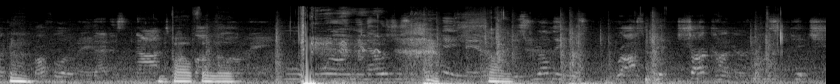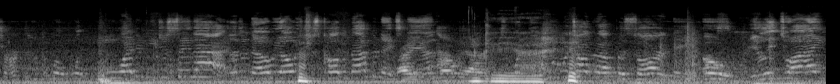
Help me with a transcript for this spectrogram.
like a Hmm. buffalo name. That is not Buffalo. buffalo name. Well, well, I mean, that was just a nickname, man. Sorry. His real name was Ross Pitt Shark Hunter. Ross Pitt Shark Hunter? Well, well, well, why didn't you just say that? I don't know. We always just called him Appenix, man. Okay, We're, uh, we're talking about bizarre names. Oh, really, Twy?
